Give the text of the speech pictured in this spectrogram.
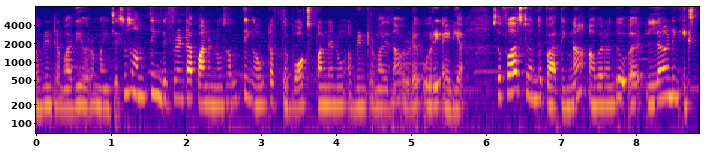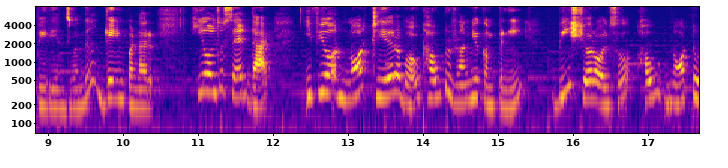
அப்படின்ற மாதிரி ஒரு மைண்ட் செட் ஸோ சம்திங் டிஃப்ரெண்ட்டாக பண்ணணும் something out of the box பண்ணணும் அப்படின்ற மாதிரி தான் அவரோட ஒரு ஐடியா ஸோ ஃபர்ஸ்ட் வந்து பார்த்திங்கன்னா அவர் வந்து லேர்னிங் எக்ஸ்பீரியன்ஸ் வந்து கெயின் பண்ணார். He also said that if you are not clear about how to run your company be sure also how not to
